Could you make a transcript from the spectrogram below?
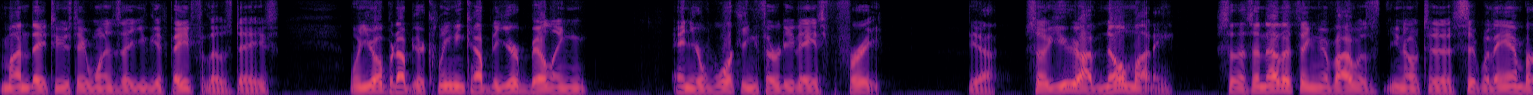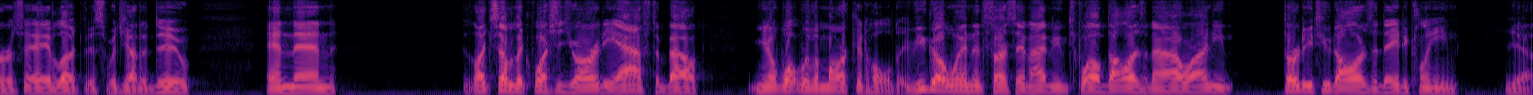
Monday, Tuesday, Wednesday, you get paid for those days. When you open up your cleaning company, you're billing, and you're working 30 days for free. yeah, So you have no money. So that's another thing. If I was, you know, to sit with Amber and say, "Hey, look, this is what you got to do," and then, like some of the questions you already asked about you know, what will the market hold? If you go in and start saying, I need twelve dollars an hour, I need thirty-two dollars a day to clean, Yeah.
